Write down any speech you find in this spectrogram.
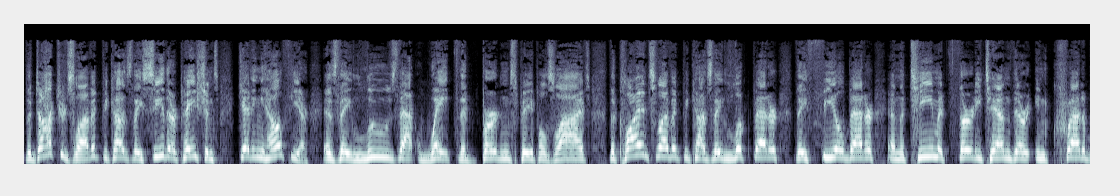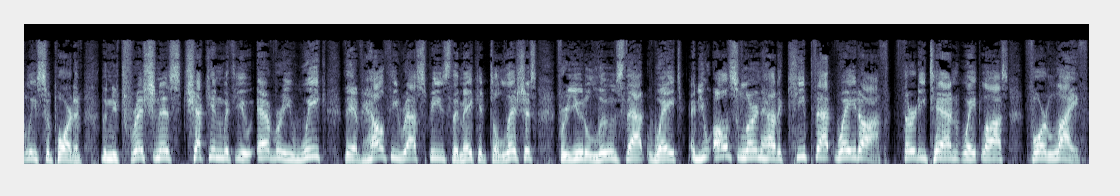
The doctors love it because they see their patients getting healthier as they lose that weight that burdens people's lives. The clients love it because they look better, they feel better, and the team at 3010, they're incredibly supportive. The nutritionists check in with you every week. They have healthy recipes. They make it delicious for you to lose that weight. And you also learn how to keep that weight off. 3010 weight loss for life.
